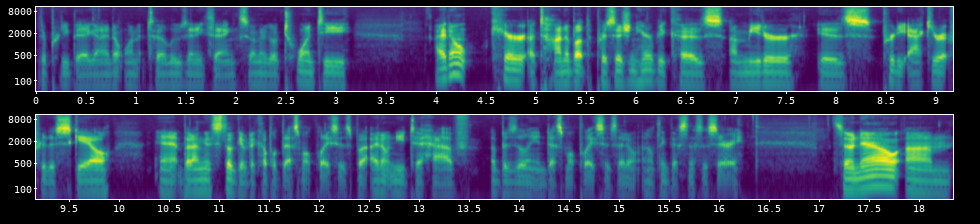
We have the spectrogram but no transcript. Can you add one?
they're pretty big and I don't want it to lose anything. So I'm going to go 20. I don't care a ton about the precision here because a meter is pretty accurate for this scale, uh, but I'm going to still give it a couple decimal places, but I don't need to have a bazillion decimal places. I don't, I don't think that's necessary. So now um,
